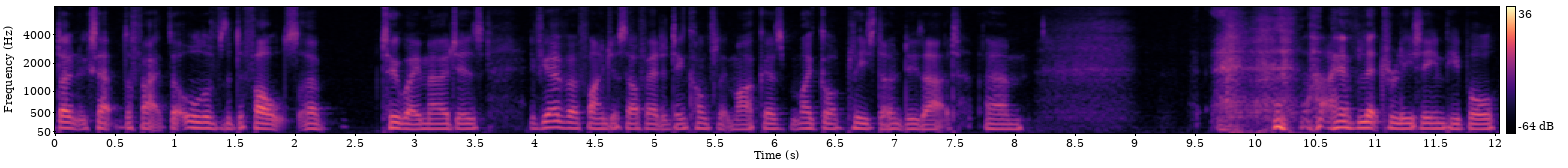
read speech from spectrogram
Don't accept the fact that all of the defaults are two-way merges. If you ever find yourself editing conflict markers, my God, please don't do that. Um, I have literally seen people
